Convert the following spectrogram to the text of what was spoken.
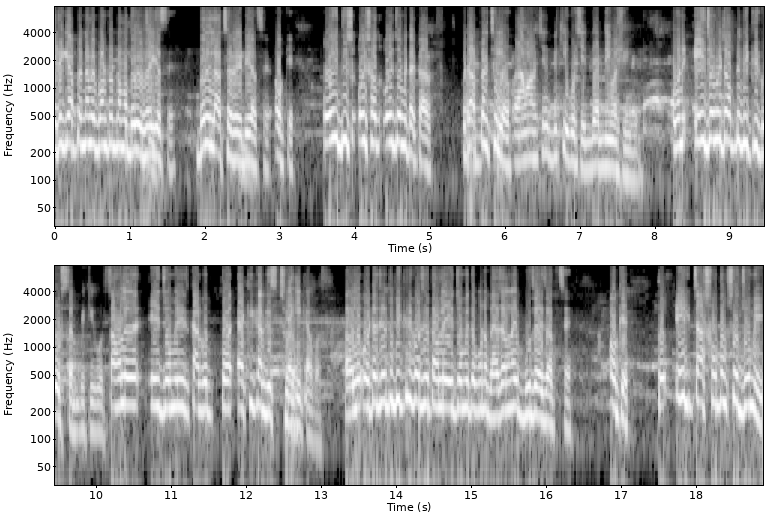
এটা কি আপনার নামে বন্টন নামা দলিল হয়ে গেছে? দলিল আছে রেডি আছে। ওকে ওই ওই ওই জমিটা কার? ওটা আপনার ছিল? আমার হচ্ছে বিক্রি করছি দেড় দুই মাস ও মানে এই জমিটা আপনি বিক্রি করছেন? বিক্রি করছি। তাহলে এই জমির কাগজ তো একই কাগজ ছিল। একই কাগজ। তাহলে যেহেতু বিক্রি করছে তাহলে এই জমিতে কোনো ভেজাল নাই বুঝাই যাচ্ছে। ওকে তো এই চার শতাংশ জমি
